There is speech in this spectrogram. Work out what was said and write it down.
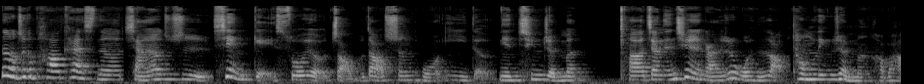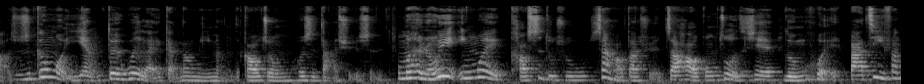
那我这个 podcast 呢，想要就是献给所有找不到生活意义的年轻人们。啊，讲年轻人感觉就是我很老，同龄人们好不好？就是跟我一样对未来感到迷茫的高中或是大学生，我们很容易因为考试读书、上好大学、找好工作这些轮回，把自己放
